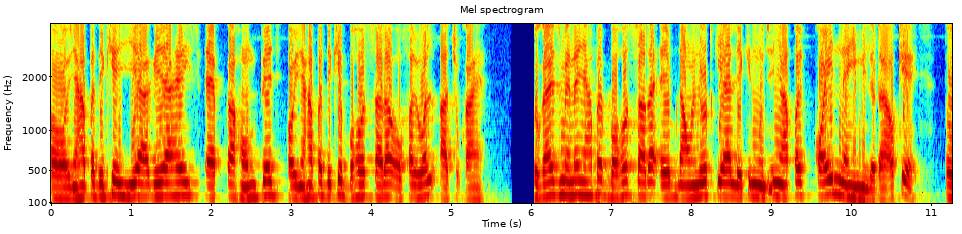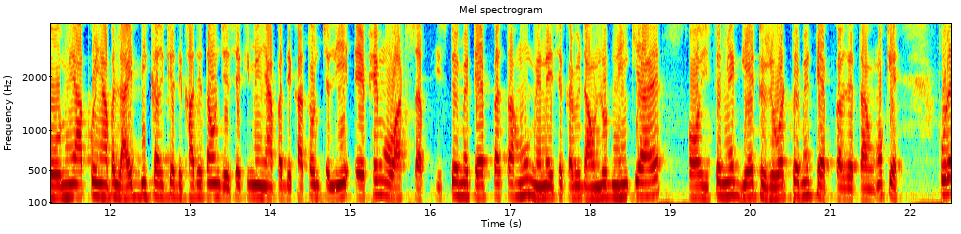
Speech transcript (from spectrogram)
और यहाँ पर देखिए, ये आ गया है इस ऐप का होम पेज और यहाँ पर देखिए, बहुत सारा ऑफ़र वॉल आ चुका है। तो गाइज़ मैंने यहाँ पर बहुत सारा ऐप डाउनलोड किया है, लेकिन मुझे यहाँ पर कॉइन नहीं मिल रहा ओके तो मैं आपको यहाँ पर लाइव भी करके दिखा देता हूँ, जैसे कि मैं यहाँ पर दिखाता हूँ, चलिए एफ़ एम व्हाट्सएप इस पे मैं टैप करता हूँ, मैंने इसे कभी डाउनलोड नहीं किया है, और इसे मैं गेट रिवॉर्ड पे मैं टैप कर देता हूँ ओके पूरा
